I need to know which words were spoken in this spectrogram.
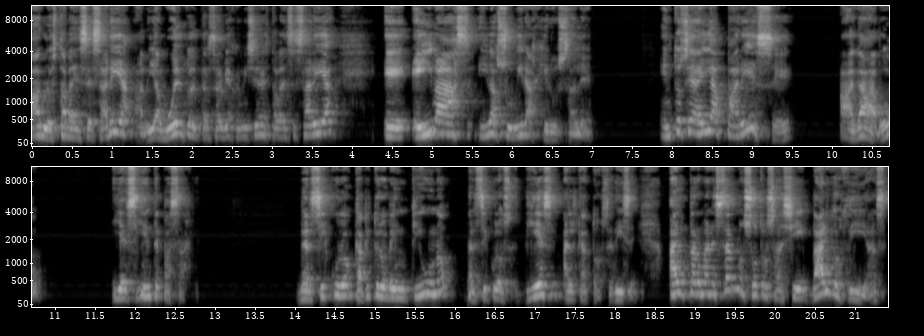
Pablo estaba en Cesarea, había vuelto del tercer viaje misionero, estaba en Cesarea eh, e iba a, iba a subir a Jerusalén. Entonces ahí aparece Agabo y el siguiente pasaje. Versículo, capítulo 21, versículos 10 al 14. Dice, al permanecer nosotros allí varios días,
